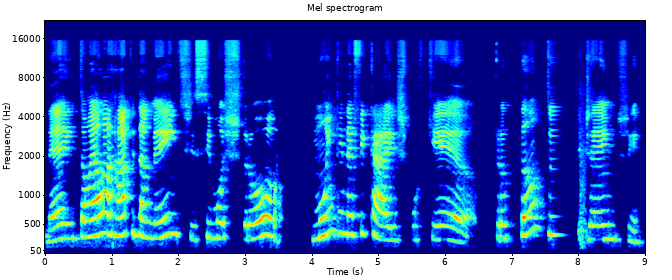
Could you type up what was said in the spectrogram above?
Né? Então, ela rapidamente se mostrou muito ineficaz, porque para tanto gente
